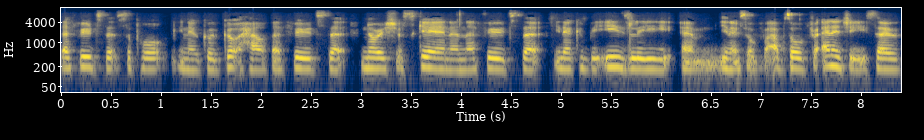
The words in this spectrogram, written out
they're foods that support you know good gut health. They're foods that nourish your skin, and they're foods that you know can be easily um, you know sort of absorbed for energy. So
